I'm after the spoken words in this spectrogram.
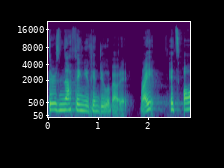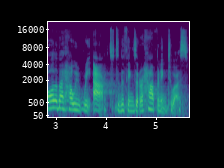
there's nothing you can do about it, right? It's all about how we react to the things that are happening to us.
